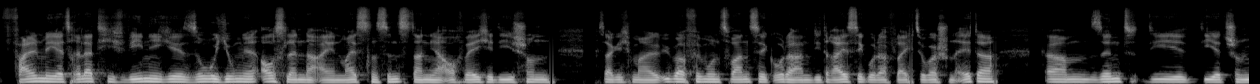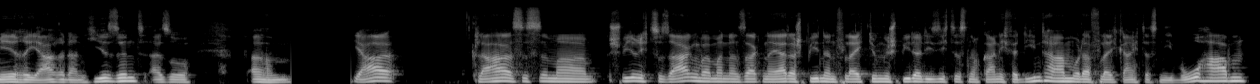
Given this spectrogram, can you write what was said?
fallen mir jetzt relativ wenige so junge Ausländer ein. Meistens sind es dann ja auch welche, die schon, sage ich mal, über 25 oder an die 30 oder vielleicht sogar schon älter ähm, sind, die, die jetzt schon mehrere Jahre dann hier sind. Also ähm, ja, klar, es ist immer schwierig zu sagen, weil man dann sagt, naja, da spielen dann vielleicht junge Spieler, die sich das noch gar nicht verdient haben oder vielleicht gar nicht das Niveau haben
